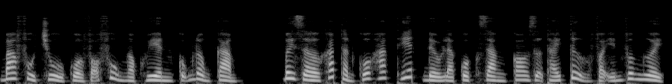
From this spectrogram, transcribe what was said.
Ba phủ chủ của võ phủ Ngọc Huyền cũng đồng cảm, Bây giờ khắp thần quốc hắc thiết đều là cuộc rằng co giữa Thái tử và Yến Vương người,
